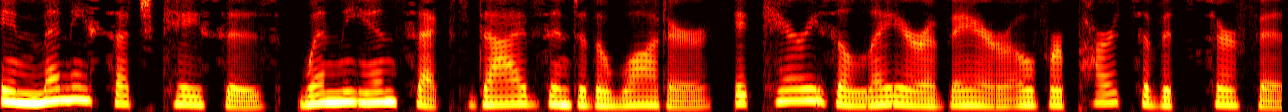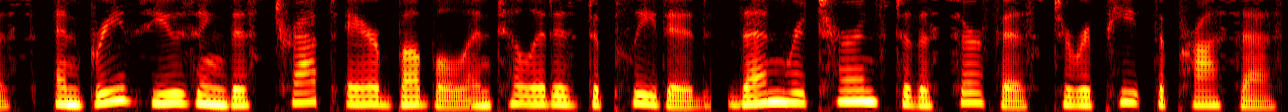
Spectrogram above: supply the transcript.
In many such cases, when the insect dives into the water, it carries a layer of air over parts of its surface, and breathes using this trapped air bubble until it is depleted, then returns to the surface to repeat the process.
